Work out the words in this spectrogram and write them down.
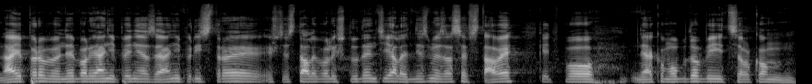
najprv neboli ani peniaze, ani prístroje, ešte stále boli študenti, ale dnes sme zase v stave, keď po nejakom období celkom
